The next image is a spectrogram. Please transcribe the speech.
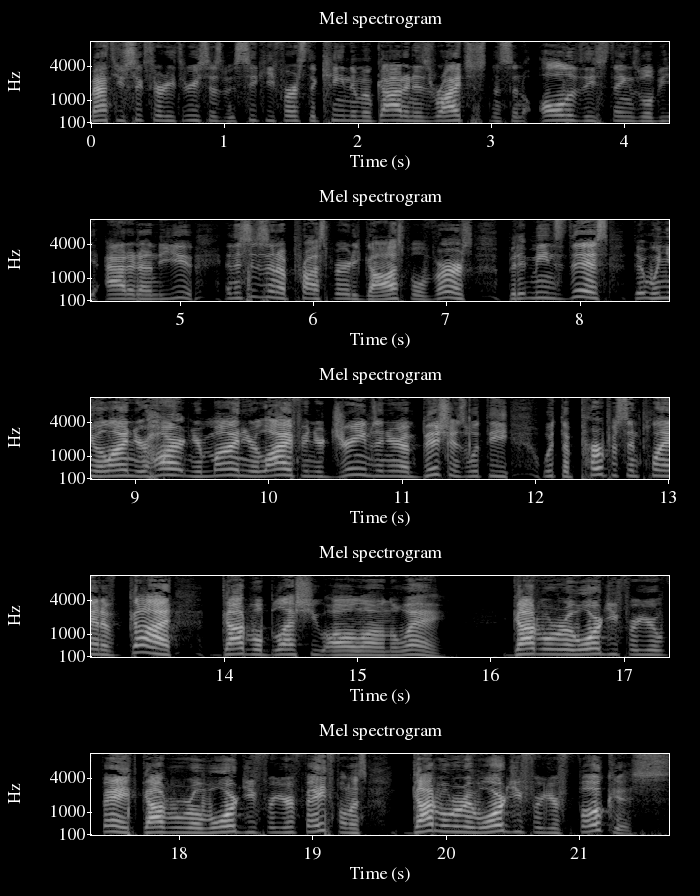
Matthew 6:33 says, "But seek ye first the kingdom of God and his righteousness, and all of these things will be added unto you." And this isn't a prosperity gospel verse, but it means this that when you align your heart and your mind, your life and your dreams and your ambitions with the with the purpose and plan of God, God will bless you all along the way. God will reward you for your faith. God will reward you for your faithfulness. God will reward you for your focus.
